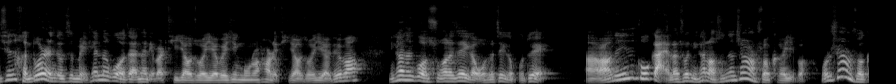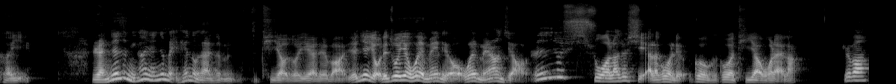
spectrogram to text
现在很多人都是每天都给我在那里边提交作业，微信公众号里提交作业，对吧？你看他跟我说了这个，我说这个不对啊，然后人家给我改了，说你看老师那这样说可以不？我说这样说可以。人家是，你看人家每天都在这么提交作业，对吧？人家有的作业我也没留，我也没让交，人家就说了，就写了，给我留，给我给我提交过来了，是吧？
